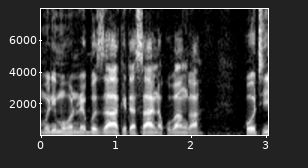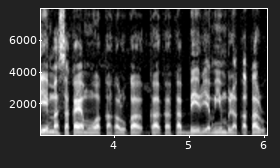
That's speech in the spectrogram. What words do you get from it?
mulimu honorable zaake tasaana kubanga kkooti y'e masaka yamuwa kakalu kabbeeru yamuyimbula kakalu.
